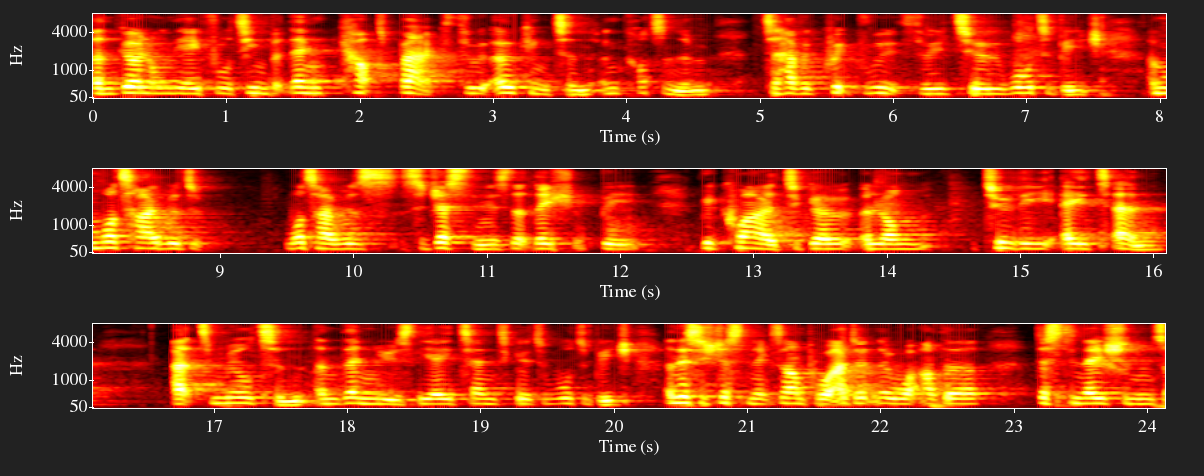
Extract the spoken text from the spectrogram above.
and go along the A14, but then cut back through Oakington and Cottenham to have a quick route through to Waterbeach. And what I would, what I was suggesting is that they should be required to go along to the A10 at Milton and then use the A10 to go to Waterbeach. And this is just an example. I don't know what other destinations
